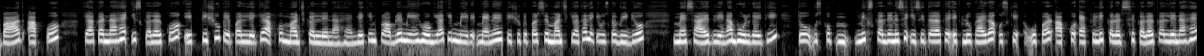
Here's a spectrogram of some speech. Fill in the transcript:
बाद आपको क्या करना है? इस कलर को एक टिश्यू पेपर लेके आपको मर्ज कर लेना है। लेकिन प्रॉब्लम ये हो गया कि मेरे, मैंने टिश्यू पेपर से मर्ज किया था, लेकिन उसका वीडियो मैं शायद लेना भूल गई थी। तो उसको मिक्स कर लेने से इसी तरह का एक लुक आएगा। उसके ऊपर आपको एक्रेलिक कलर से कलर कर लेना है।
